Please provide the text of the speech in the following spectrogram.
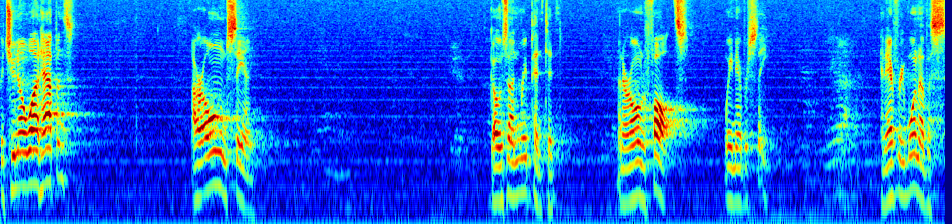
But you know what happens? Our own sin goes unrepented, and our own faults we never see. And every one of us,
